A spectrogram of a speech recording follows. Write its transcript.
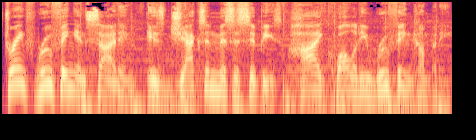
Strength Roofing and Siding is Jackson, Mississippi's high-quality roofing company.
